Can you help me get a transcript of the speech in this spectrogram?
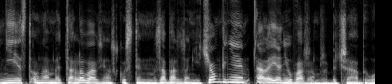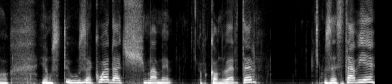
Nie jest ona metalowa, w związku z tym za bardzo nie ciągnie, ale ja nie uważam, żeby trzeba było ją z tyłu zakładać. Mamy konwerter zestawie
